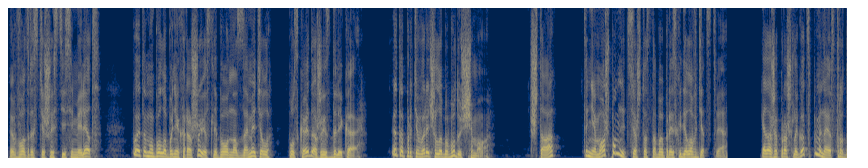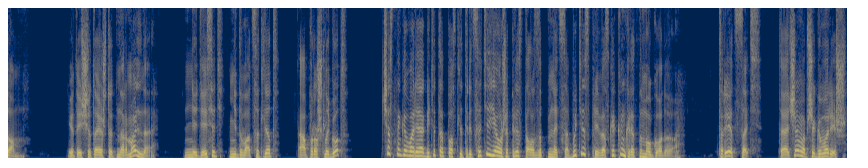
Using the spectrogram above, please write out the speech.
в возрасте 6-7 лет, поэтому было бы нехорошо, если бы он нас заметил, пускай даже издалека. Это противоречило бы будущему. Что? Ты не можешь помнить все, что с тобой происходило в детстве? Я даже прошлый год вспоминаю с трудом. И ты считаешь, что это нормально? Не 10, не 20 лет, а прошлый год? Честно говоря, где-то после 30 я уже перестал запоминать события с привязкой к конкретному году. 30. Ты о чем вообще говоришь?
